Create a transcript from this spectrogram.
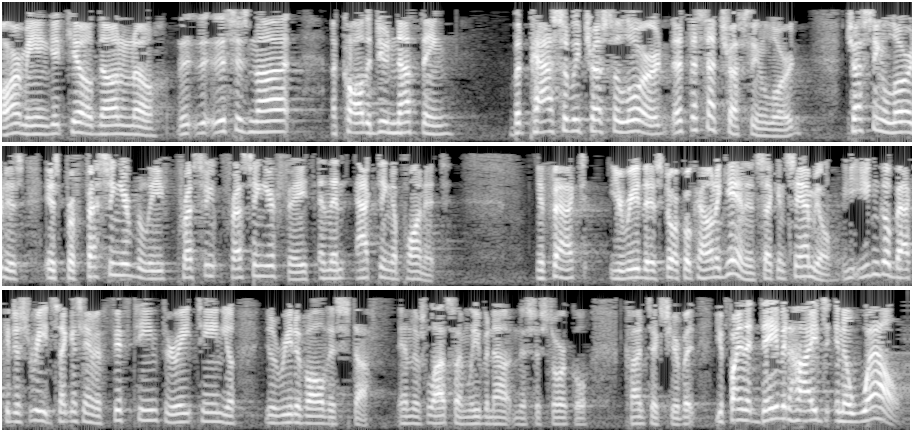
army and get killed. No, no, no. This is not a call to do nothing but passively trust the Lord. That's not trusting the Lord. Trusting the Lord is, is professing your belief, pressing, pressing your faith, and then acting upon it. In fact, you read the historical account again in 2 Samuel. You can go back and just read 2 Samuel 15 through 18. You'll, you'll read of all this stuff. And there's lots I'm leaving out in this historical context here. But you find that David hides in a well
